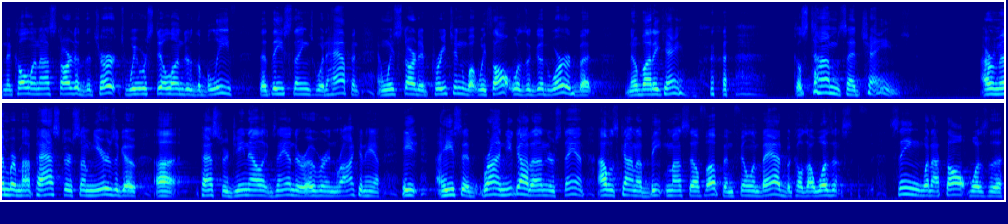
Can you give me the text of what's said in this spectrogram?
Nicole and I started the church, we were still under the belief that these things would happen. And we started preaching what we thought was a good word, but nobody came because times had changed. I remember my pastor some years ago, uh, Pastor Gene Alexander over in Rockingham. He, he said, Brian, you got to understand, I was kind of beating myself up and feeling bad because I wasn't seeing what I thought was the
